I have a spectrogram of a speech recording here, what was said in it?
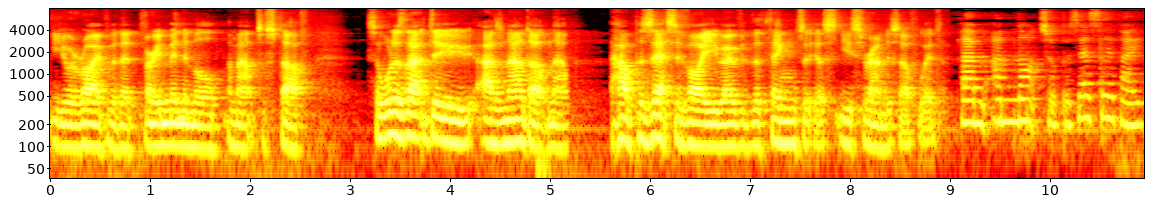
you arrive with a very minimal amount of stuff. So what does that do as an adult now? How possessive are you over the things that you surround yourself with? Um, I'm not so possessive. I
